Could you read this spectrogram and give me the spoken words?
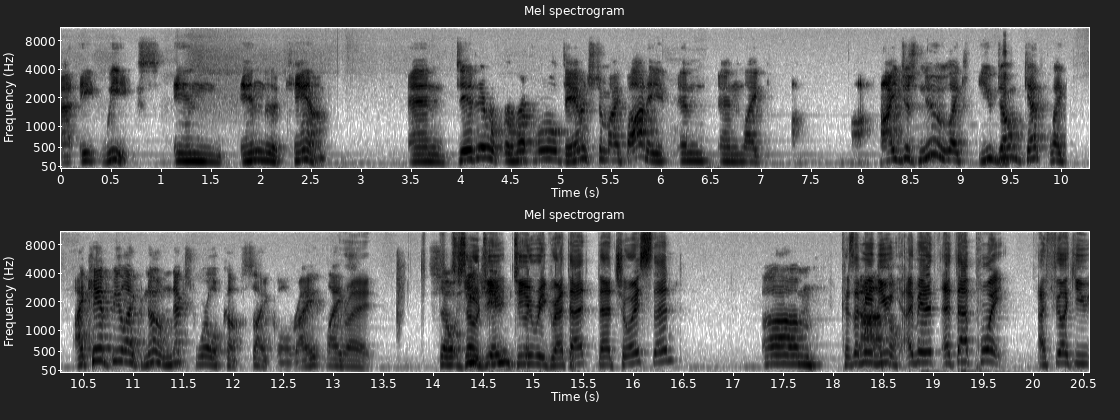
at eight weeks in in the camp, and did irreparable damage to my body. And and like, I just knew like you don't get like I can't be like no next World Cup cycle right like right. So So do you, do you regret that that choice then? um Because I mean, you. Uh, I mean, at, at that point, I feel like you,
